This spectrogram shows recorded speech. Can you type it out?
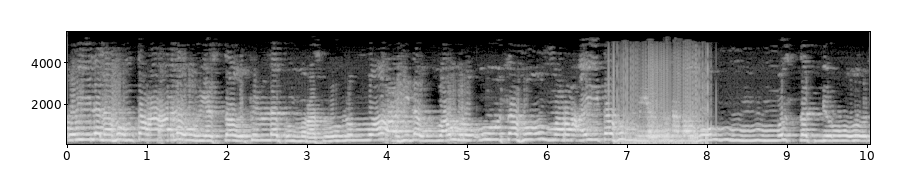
قُيلَ لَهُمْ تَعَالَوْا يَسْتَغْفِرْ لَكُمْ رَسُولُ اللَّهِ لَوَّوْا رُؤُوسَهُمْ وَرَأَيْتَهُمْ يَرْنَمَهُمْ مُسْتَكْبِرُونَ۔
